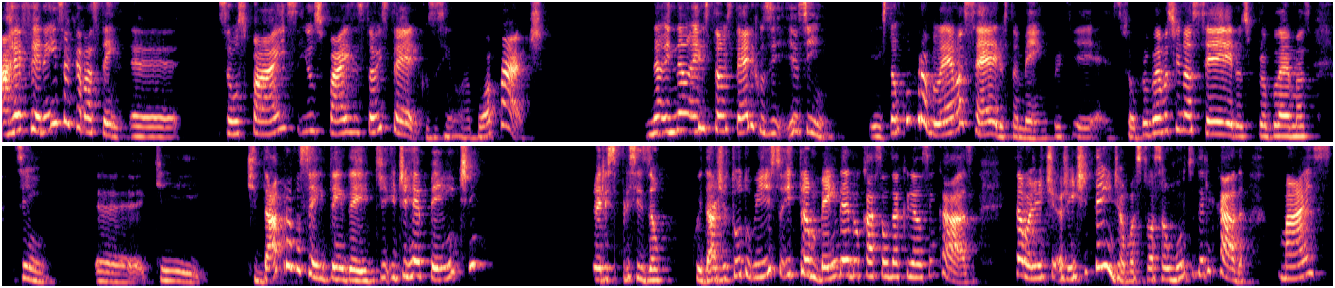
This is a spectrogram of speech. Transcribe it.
a referência que elas têm é, são os pais, e os pais estão histéricos, assim, uma boa parte. Não, não eles estão histéricos e, e, assim, eles estão com problemas sérios também, porque são problemas financeiros, problemas, assim, é, que, que dá para você entender, e de, de repente, eles precisam cuidar de tudo isso e também da educação da criança em casa. Então, a gente, a gente entende, é uma situação muito delicada, mas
